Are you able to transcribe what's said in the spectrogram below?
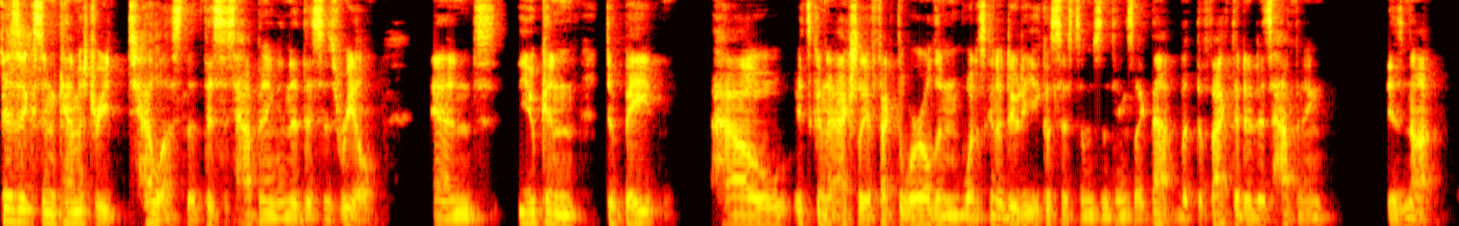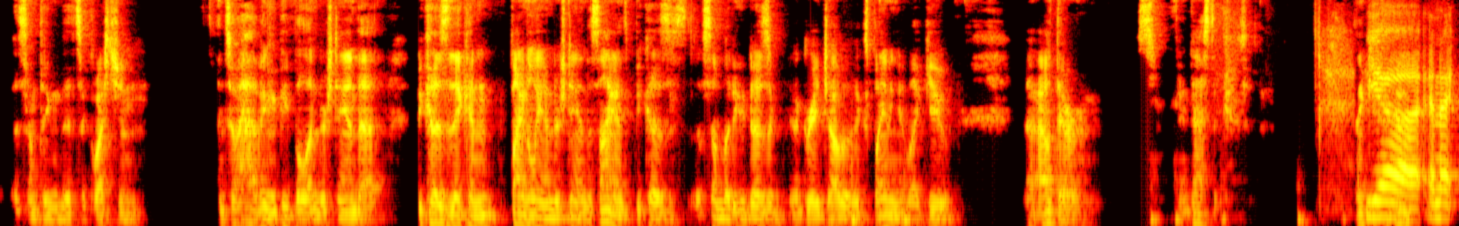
physics and chemistry tell us that this is happening and that this is real and you can debate how it's going to actually affect the world and what it's going to do to ecosystems and things like that. But the fact that it is happening is not something that's a question. And so having people understand that because they can finally understand the science because of somebody who does a, a great job of explaining it like you uh, out there, it's fantastic. Thank you. Yeah. And I,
